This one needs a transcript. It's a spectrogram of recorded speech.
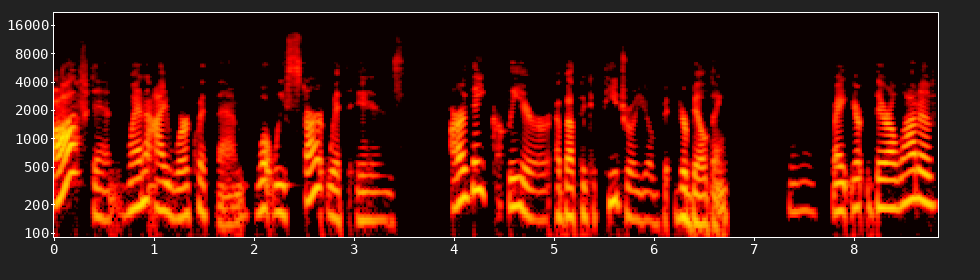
often when I work with them, what we start with is are they clear about the cathedral you're, you're building? Mm-hmm. Right? You're, there are a lot of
